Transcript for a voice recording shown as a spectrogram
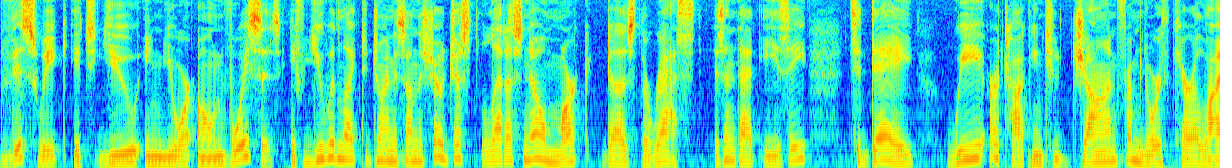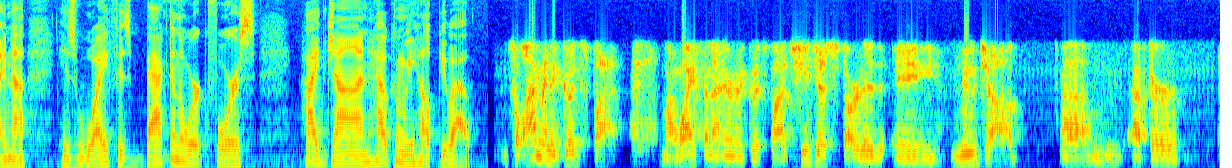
This week, it's you in your own voices. If you would like to join us on the show, just let us know. Mark does the rest. Isn't that easy? Today, we are talking to John from North Carolina. His wife is back in the workforce Hi, John. How can we help you out? So I'm in a good spot. My wife and I are in a good spot. She just started a new job um, after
